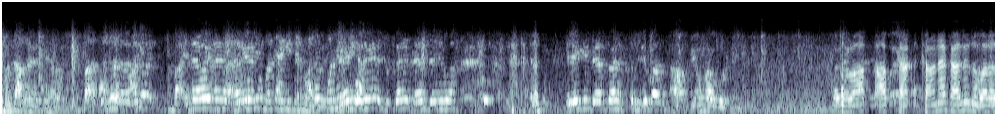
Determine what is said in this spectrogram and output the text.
مزہ آ رہا ہے چلو آپ آپ کھانا کھا لیں دوبارہ۔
